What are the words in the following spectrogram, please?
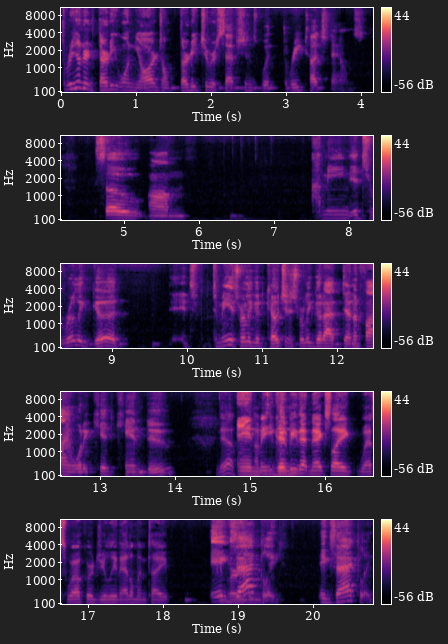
331 yards on 32 receptions with three touchdowns, So, um, I mean, it's really good. It's to me, it's really good coaching. It's really good identifying what a kid can do. Yeah, and I mean, he then, could be that next like Wes Welker, Julian Edelman type. Exactly, exactly.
